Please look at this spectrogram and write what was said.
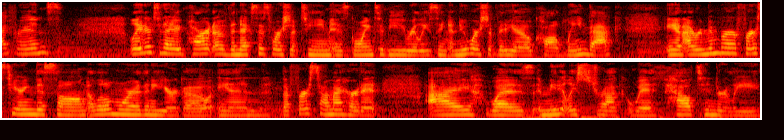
Hi, friends. Later today, part of the Nexus worship team is going to be releasing a new worship video called Lean Back. And I remember first hearing this song a little more than a year ago, and the first time I heard it, I was immediately struck with how tenderly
